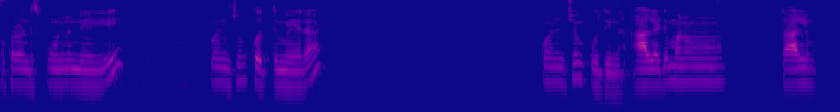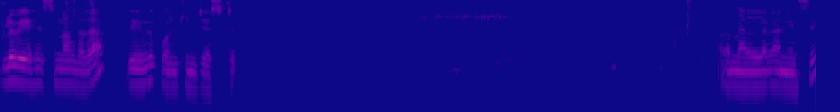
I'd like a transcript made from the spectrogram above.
ఒక రెండు స్పూన్లు నెయ్యి కొంచెం కొత్తిమీర కొంచెం పుదీనా. ఆల్రెడీ మనం తాలింపులో వేసేస్తున్నాం కదా దీని మీద కొంచెం జస్ట్. అలా మెల్లగా అనేసి.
